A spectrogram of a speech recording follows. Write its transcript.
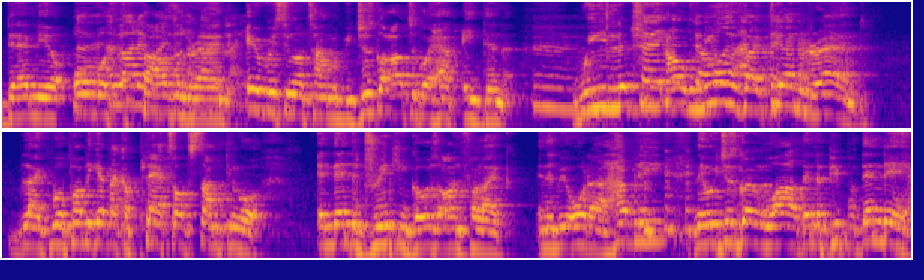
damn near almost a a, thousand money, a lot of rand every single time when we just go out to go have a dinner. We literally Mm. Turns our meal is like three hundred rand. Like we'll probably get like a platter of something or, and then the drinking goes on for like. And then we order a hubbly, and then we're just going wild. Then the people, then they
